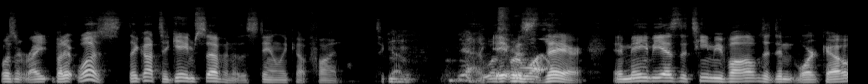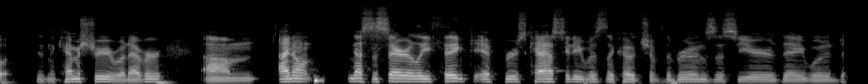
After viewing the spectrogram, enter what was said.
wasn't right, but it was. They got to Game Seven of the Stanley Cup Final together. Mm-hmm. Yeah, like, it was, it was there, and maybe as the team evolved, it didn't work out in the chemistry or whatever. Um, I don't necessarily think if Bruce Cassidy was the coach of the Bruins this year, they would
